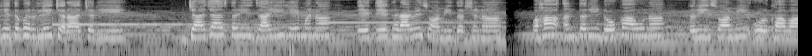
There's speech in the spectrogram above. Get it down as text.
हेत भरले चराचरी. ज्या ज्या स्थळी जाई हे मन ते ते घडावे स्वामी दर्शन. पहा अंतरी डोकावून तरी स्वामी ओळखावा.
